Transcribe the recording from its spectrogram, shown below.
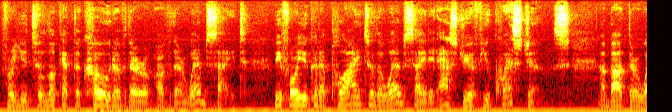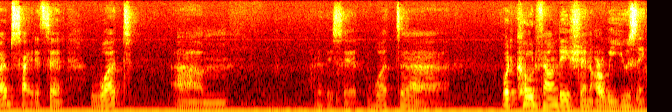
for you to look at the code of their of their website before you could apply to the website it asked you a few questions about their website. It said what um, how did they say it? What uh, what code foundation are we using?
